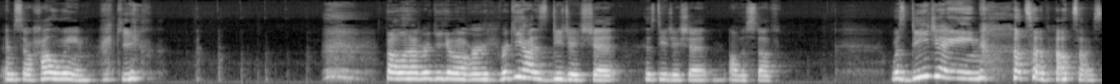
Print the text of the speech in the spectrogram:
And so Halloween, Ricky. Bella had Ricky go over. Ricky had his DJ shit, his DJ shit, all this stuff. Was DJing outside of Bella's house.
